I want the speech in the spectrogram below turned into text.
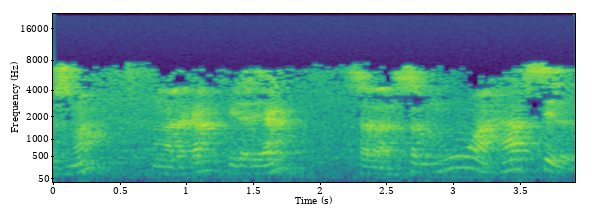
Semua mengatakan tidak yang salah. Semua hasil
